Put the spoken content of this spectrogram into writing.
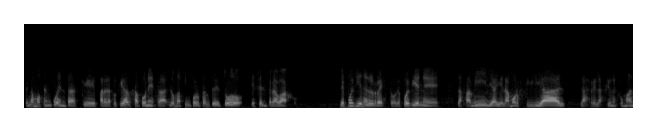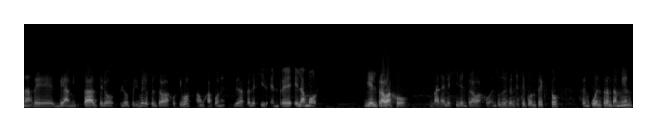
Tengamos en cuenta que para la sociedad japonesa lo más importante de todo es el trabajo. Después viene el resto, después viene la familia y el amor filial, las relaciones humanas de, de, amistad, pero lo primero es el trabajo. Si vos a un japonés le das a elegir entre el amor y el trabajo, van a elegir el trabajo. Entonces, en ese contexto se encuentran también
